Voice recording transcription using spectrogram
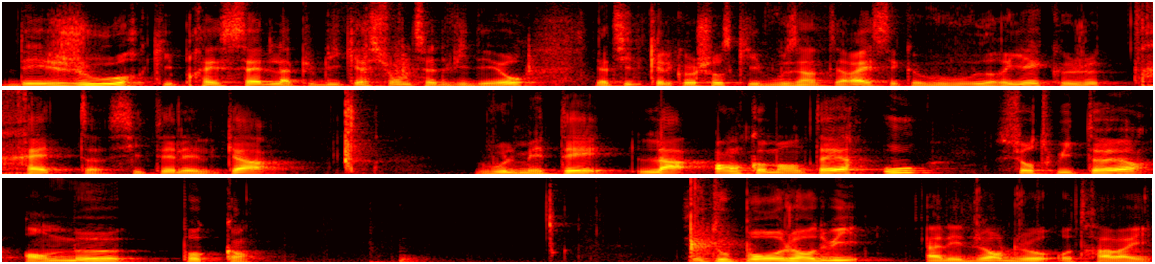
des jours qui précèdent la publication de cette vidéo, y a-t-il quelque chose qui vous intéresse et que vous voudriez que je traite? Si tel est le cas, vous le mettez là en commentaire ou sur Twitter en me poquant. C'est tout pour aujourd'hui. Allez, Giorgio, au travail.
